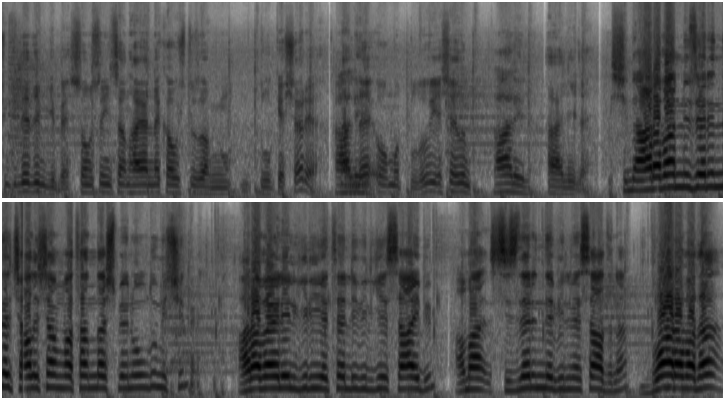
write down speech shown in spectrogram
çünkü dediğim gibi sonuçta insan hayaline kavuştuğu zaman bir mutluluk yaşar ya. Haliyle. Ben de o mutluluğu yaşadım Haliyle. haliyle. Şimdi arabanın üzerinde çalışan vatandaş ben olduğum için arabayla ilgili yeterli bilgiye sahibim. Ama sizlerin de bilmesi adına bu arabada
